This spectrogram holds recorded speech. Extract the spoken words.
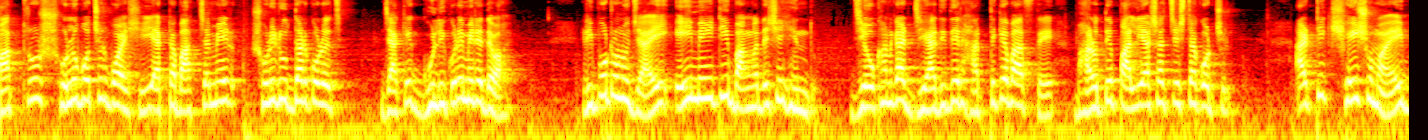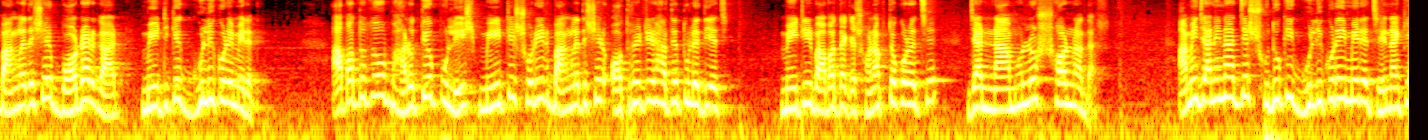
মাত্র ষোলো বছর বয়সী একটা বাচ্চা মেয়ের শরীর উদ্ধার করেছে, যাকে গুলি করে মেরে দেওয়া হয়। রিপোর্ট অনুযায়ী এই মেয়েটি বাংলাদেশে হিন্দু। যে ওখানকার জিহাদিদের হাত থেকে বাঁচতে ভারতে পালিয়ে আসার চেষ্টা করছিল। আর ঠিক সেই সময়েই বাংলাদেশের বর্ডার গার্ড মেয়েটিকে গুলি করে মেরে দেয়। আপাতত ভারতীয় পুলিশ মেয়েটির শরীর বাংলাদেশের অথরিটির হাতে তুলে দিয়েছে। মেয়েটির বাবা তাকে শনাক্ত করেছে, যার নাম হলো স্বর্ণা দাস। আমি জানি না যে শুধু কি গুলি করেই মেরেছে নাকি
